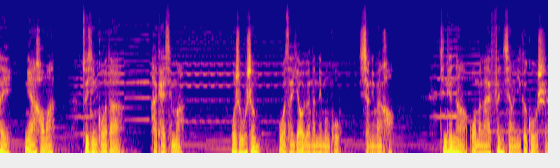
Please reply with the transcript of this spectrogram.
嘿，你还好吗？最近过得还开心吗？我是无声，我在遥远的内蒙古向你问好。今天呢，我们来分享一个故事，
